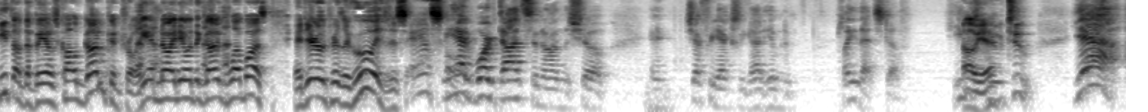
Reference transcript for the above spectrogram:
He thought the band was called Gun Control. He had no idea what the Gun Club was. And Jeffrey Lee Pierce was like, who is this asshole? We had Ward Dotson on the show, and Jeffrey actually got him to play that stuff. He was Oh, yeah? new too. Yeah,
